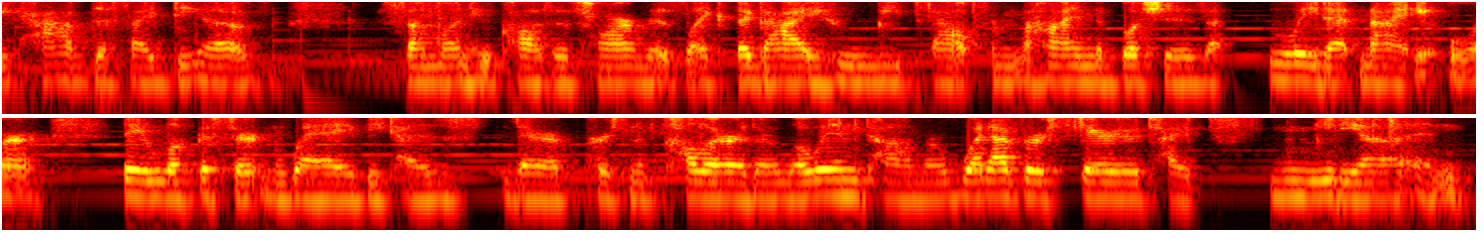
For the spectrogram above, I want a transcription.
we have this idea of someone who causes harm as like the guy who leaps out from behind the bushes at, late at night, or they look a certain way because they're a person of color, they're low income, or whatever stereotypes media and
